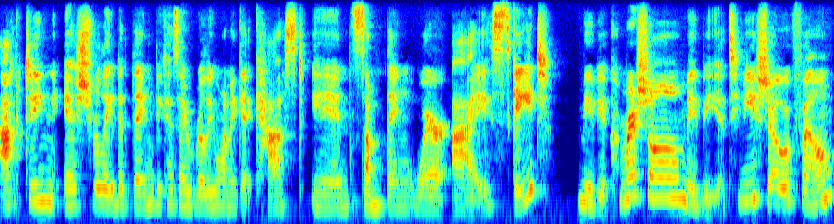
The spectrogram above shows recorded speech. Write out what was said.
acting-ish related thing because I really want to get cast in something where I skate maybe a commercial, maybe a TV show, a film.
